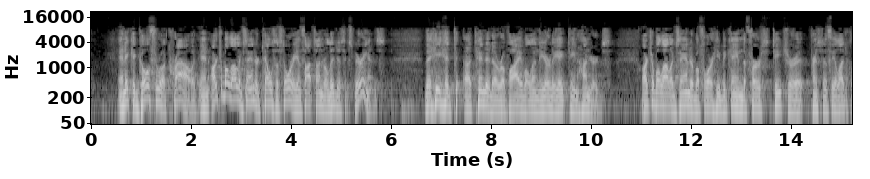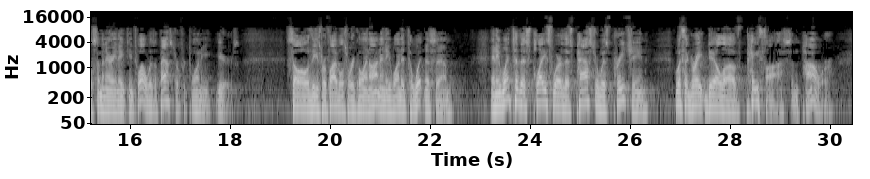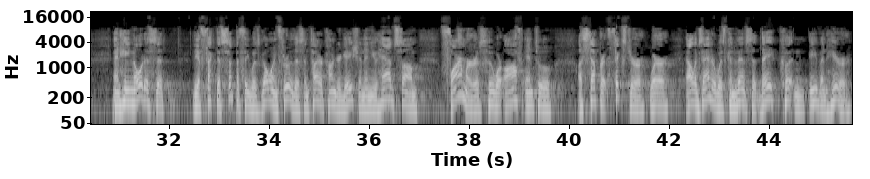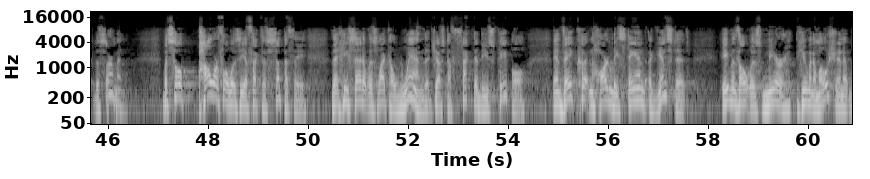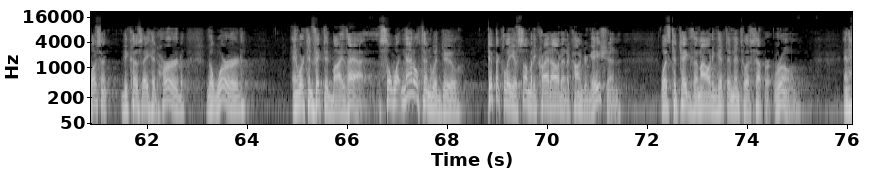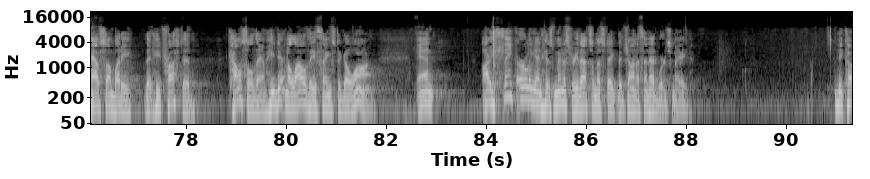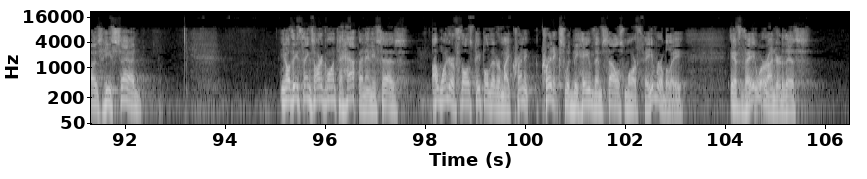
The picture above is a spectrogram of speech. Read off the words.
And it could go through a crowd. And Archibald Alexander tells a story in Thoughts on Religious Experience that he had attended a revival in the early 1800s. Archibald Alexander, before he became the first teacher at Princeton Theological Seminary in 1812, was a pastor for 20 years. So these revivals were going on and he wanted to witness them. And he went to this place where this pastor was preaching with a great deal of pathos and power. And he noticed that the effect of sympathy was going through this entire congregation and you had some farmers who were off into a separate fixture where Alexander was convinced that they couldn't even hear the sermon. But so powerful was the effect of sympathy that he said it was like a wind that just affected these people and they couldn't hardly stand against it even though it was mere human emotion. It wasn't because they had heard the word and were convicted by that. So what Nettleton would do typically if somebody cried out in a congregation, was to take them out and get them into a separate room and have somebody that he trusted counsel them. He didn't allow these things to go on. And I think early in his ministry, that's a mistake that Jonathan Edwards made. Because he said, you know, these things are going to happen. And he says, I wonder if those people that are my critics would behave themselves more favorably if they were under this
